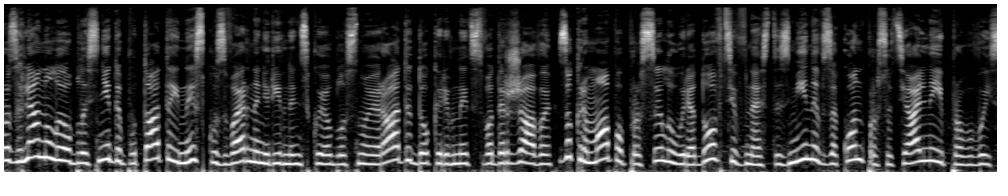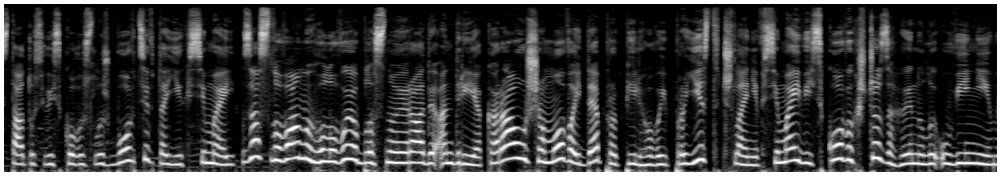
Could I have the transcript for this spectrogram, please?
Розглянули обласні депутати й низку звернень Рівненської обласної ради до керівництва держави. Зокрема, попросили урядовців внести зміни в закон про соціальний і правовий статус військовослужбовців та їх сімей. За словами голови обласної ради Андрія Карауша, мова йде про пільговий проїзд членів сімей військових, що загинули у війні.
